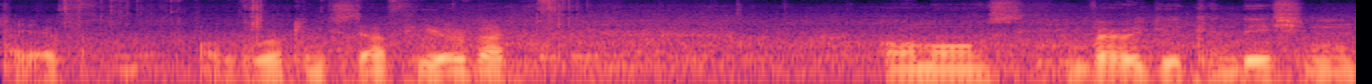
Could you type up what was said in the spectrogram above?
I have all the working stuff here, but almost in very good condition.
